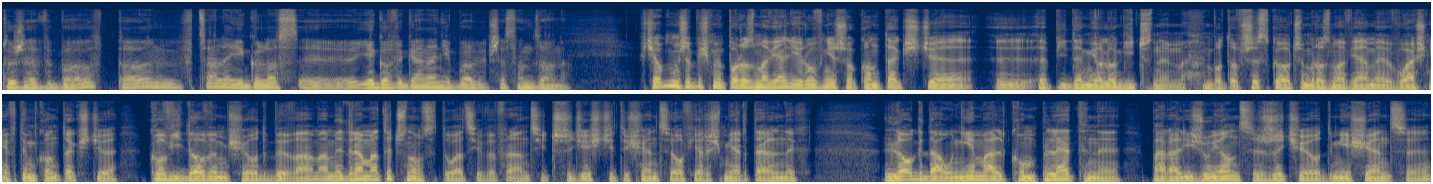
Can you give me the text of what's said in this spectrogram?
turze wyborów, to wcale jego los, y, jego wygrana nie byłaby przesądzona. Chciałbym, żebyśmy porozmawiali również o kontekście y, epidemiologicznym, bo to wszystko, o czym rozmawiamy, właśnie w tym kontekście covidowym się odbywa. Mamy dramatyczną sytuację we Francji: 30 tysięcy ofiar śmiertelnych, lockdown niemal kompletny, paraliżujący życie od miesięcy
